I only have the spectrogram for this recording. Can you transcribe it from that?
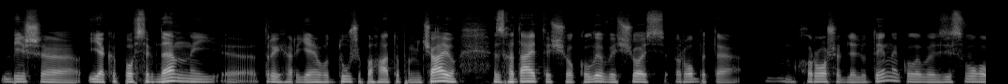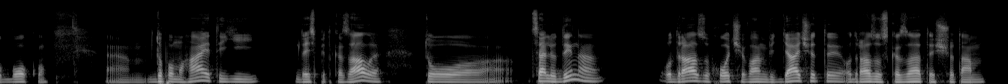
більше як повсякденний е, тригер. Я його дуже багато помічаю. Згадайте, що коли ви щось робите хороше для людини, коли ви зі свого боку ем, допомагаєте їй, десь підказали, то ця людина одразу хоче вам віддячити, одразу сказати, що там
